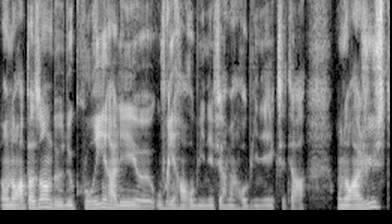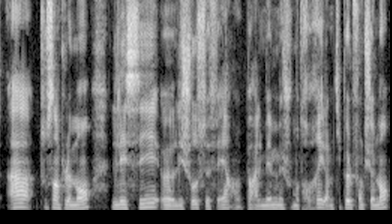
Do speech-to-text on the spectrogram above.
on n'aura pas besoin de, de courir, aller ouvrir un robinet, fermer un robinet, etc. On aura juste à tout simplement laisser les choses se faire par elles-mêmes. Je vous montrerai un petit peu le fonctionnement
